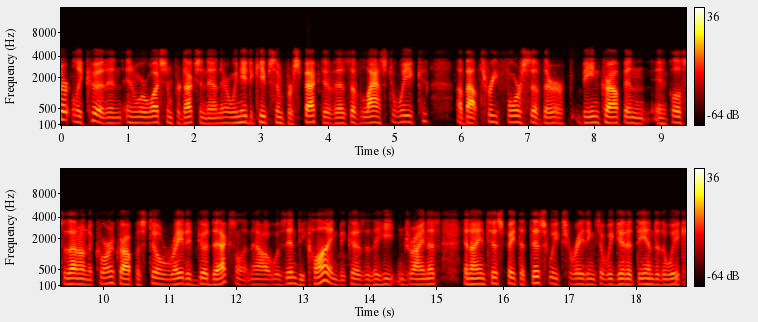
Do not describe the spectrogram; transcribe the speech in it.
certainly could, and, and we're watching production down there. We need to keep some perspective. As of last week, about three fourths of their bean crop and, and close to that on the corn crop was still rated good to excellent. Now it was in decline because of the heat and dryness, and I anticipate that this week's ratings that we get at the end of the week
